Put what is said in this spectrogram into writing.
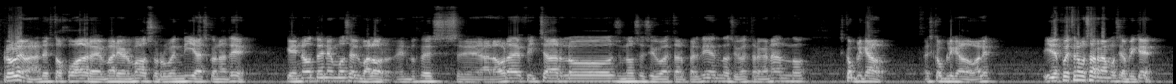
problema de estos jugadores, Mario Hermoso, Rubén Díaz con AT, que no tenemos el valor. Entonces, eh, a la hora de ficharlos, no sé si voy a estar perdiendo, si voy a estar ganando. Es complicado, es complicado, ¿vale? Y después tenemos a Ramos y a Piqué.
